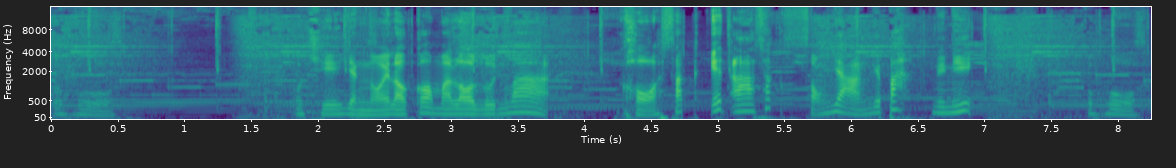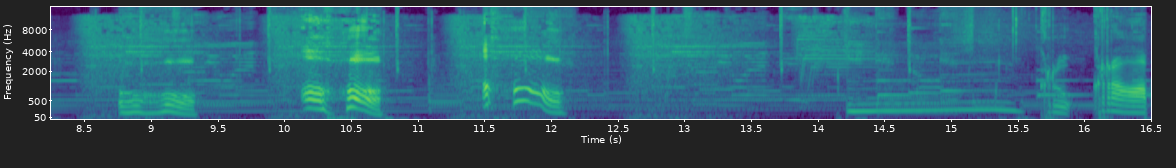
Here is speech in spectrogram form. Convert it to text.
โอ้โห โอเค อย่างน้อยเราก็มารอลุ้นว่า ขอสัก SR สัก 2 อย่างได้ปะในนี้ โอ้โห โอ้โห โอ้โห โอ้โหอืมกรุกรอบ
